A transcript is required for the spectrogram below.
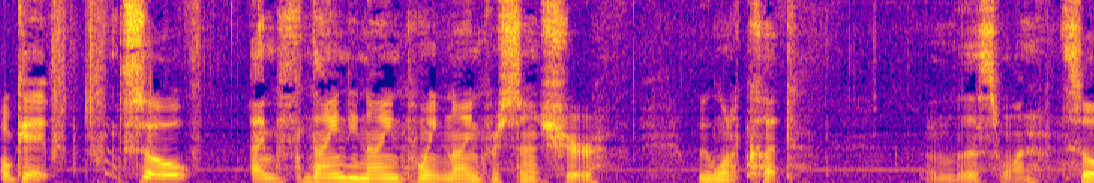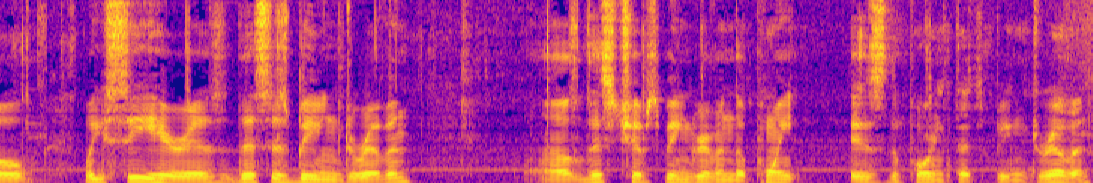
Okay, so I'm 99.9% sure we want to cut this one. So what you see here is this is being driven. Uh, this chip's being driven. The point is the point that's being driven.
